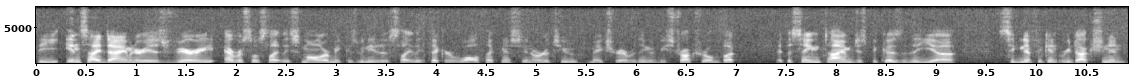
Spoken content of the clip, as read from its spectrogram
The inside diameter is very ever so slightly smaller because we needed a slightly thicker wall thickness in order to make sure everything would be structural, but at the same time, just because of the uh, significant reduction in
